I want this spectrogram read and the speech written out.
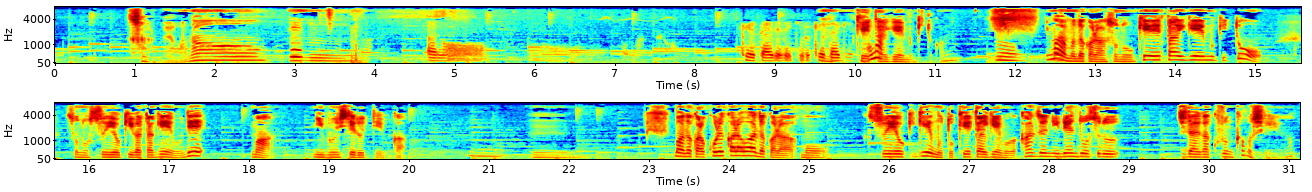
そうやわなうん。あのー、うん携帯でできる携帯ゲームか携な。帯ゲーム機とかね。うん。今はもうだから、その、携帯ゲーム機と、その据え置き型ゲームで、まあ、二分してるっていうか、まあだからこれからは、だからもう、据え置きゲームと携帯ゲームが完全に連動する時代が来るんかもしれへんな。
